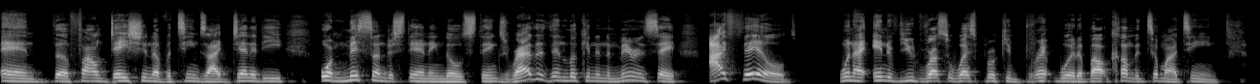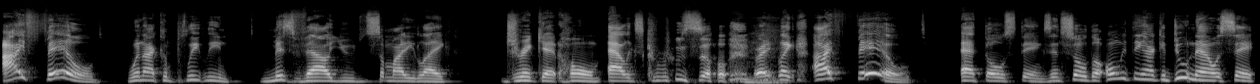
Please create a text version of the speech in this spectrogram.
and the foundation of a team's identity or misunderstanding those things, rather than looking in the mirror and say, I failed when I interviewed Russell Westbrook and Brentwood about coming to my team. I failed when I completely misvalued somebody like drink at home, Alex Caruso, mm. right? Like I failed at those things. And so the only thing I could do now is say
